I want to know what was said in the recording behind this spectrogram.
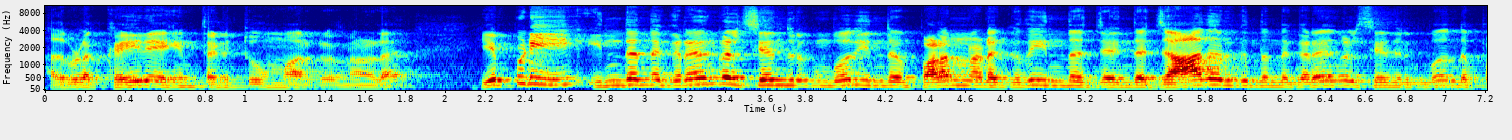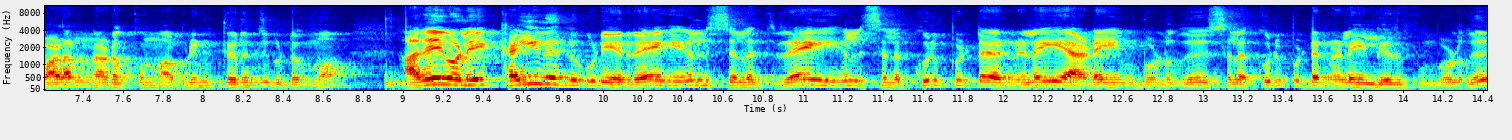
அதுபோல் கைரேகையும் தனித்துவமாக இருக்கிறதுனால எப்படி இந்தந்த கிரகங்கள் சேர்ந்துருக்கும் போது இந்த பலன் நடக்குது இந்த இந்த ஜாதகருக்கு இந்தந்த கிரகங்கள் சேர்ந்திருக்கும் போது இந்த பலன் நடக்கும் அப்படின்னு தெரிஞ்சுக்கிட்டோமோ அதே வேளையை கையில் இருக்கக்கூடிய ரேகைகள் சில ரேகைகள் சில குறிப்பிட்ட நிலையை அடையும் பொழுது சில குறிப்பிட்ட நிலையில் இருக்கும் பொழுது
